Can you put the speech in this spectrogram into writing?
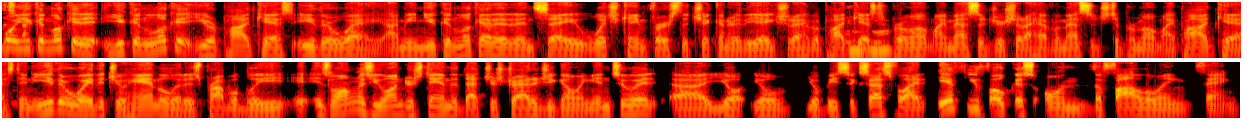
Well you can look at it you can look at your podcast either way. I mean you can look at it and say which came first the chicken or the egg? Should i have a podcast mm-hmm. to promote my message or should i have a message to promote my podcast? And either way that you handle it is probably as long as you understand that that's your strategy going into it uh, you'll you'll you'll be successful at it. If you focus on the following thing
